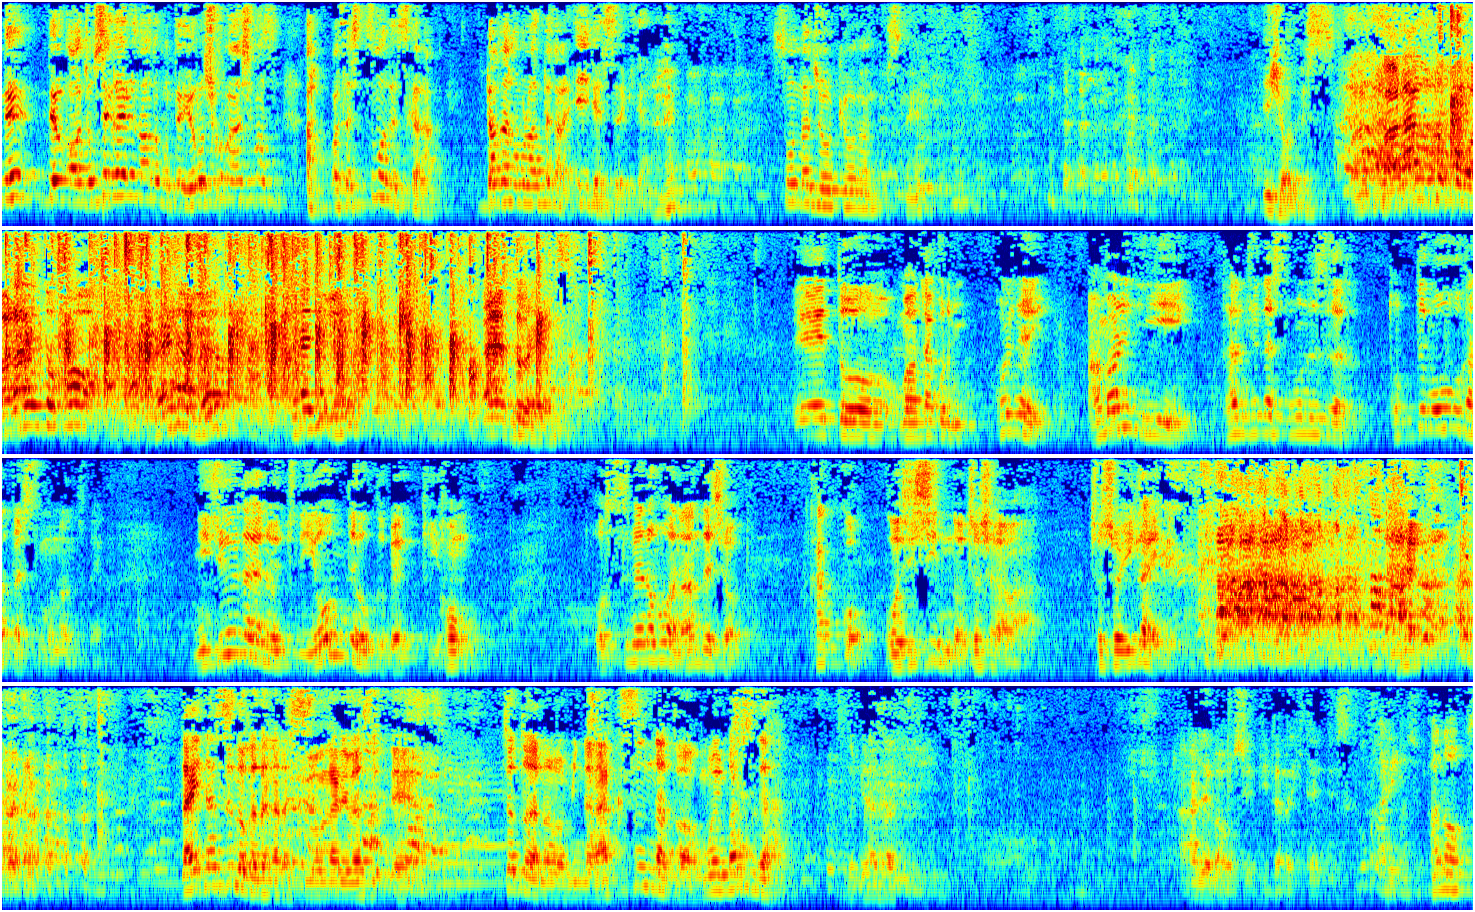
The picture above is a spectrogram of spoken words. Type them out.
ね、であ女性がいるなと思ってよろしくお願いします。あ私妻ですから旦那がもらったからいいですみたいなね。そんな状況なんですね。以上です。笑うとこ笑うとこ。大丈夫？大丈夫？ありがとうございます。えっ、ー、とまたこれこれねあまりに単純な質問ですがとっても多かった質問なんですね。20代のうちに読んでおくべき本。おすすめの本は何でしょう？かっこご自身の著者は著書以外で、大多数の方から質問がありますんでちょっとあのみんな楽すんなとは思いますがちょっと皆さんにあれば教えていただきたいです。僕あります、あの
